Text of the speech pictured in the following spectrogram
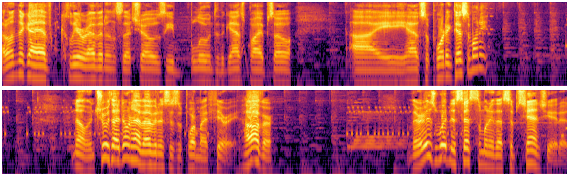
I don't think I have clear evidence that shows he blew into the gas pipe, so I have supporting testimony? No, in truth, I don't have evidence to support my theory. However, there is witness testimony that's substantiated.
